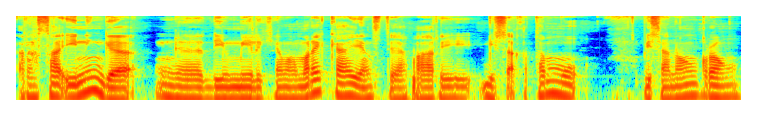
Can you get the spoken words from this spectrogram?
rasa ini nggak nggak dimiliki sama mereka yang setiap hari bisa ketemu bisa nongkrong.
